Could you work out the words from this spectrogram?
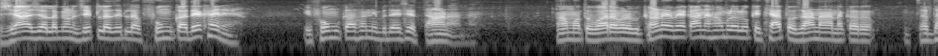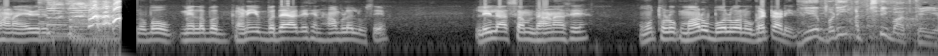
જ્યાં જ્યાં લગ્ન જેટલા જેટલા ફૂમકા દેખાય ને એ ફોમકા છે ને બધા છે ધાણાના. આમાં તો વારંવાર ઘણે મેં કાને સાંભળેલો કે છાતો જાણા નકર ધાણા એવી રીતે. બહુ મેં લગભગ ઘણી બધા આગળ છે ને સાંભળેલું છે. લીલાસમ ધાણા છે. હું થોડુંક મારું બોલવાનું ઘટાડીને. બડી અચ્છી વાત કહી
